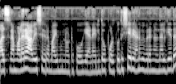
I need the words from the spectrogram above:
മത്സരം വളരെ ആവേശകരമായി മുന്നോട്ട് പോവുകയാണ്. എൽദോ പോൾ പുതുശ്ശേരിയാണ് വിവരങ്ങൾ നൽകിയത്.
